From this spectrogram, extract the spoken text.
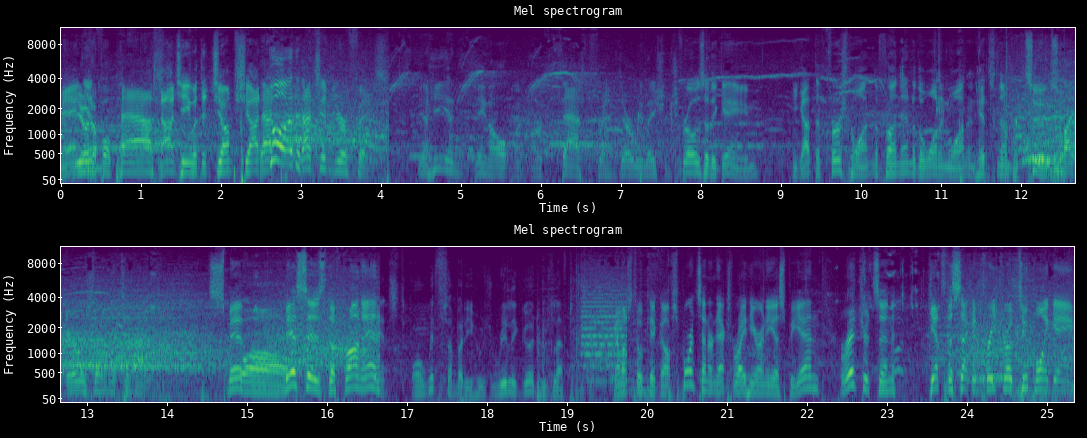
Mannion, Beautiful pass. Nnaji with the jump shot. That- Good. That's in your face. You know, he and Dana Altman are fast friends. Their relationship Throws of the game. He got the first one, the front end of the one and one, and hits number two. So by Arizona tonight. Smith Whoa. misses the front end. Or with somebody who's really good who's left-handed. Now let's still kick off Sports Center next right here on ESPN. Richardson gets the second free throw, two-point game.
